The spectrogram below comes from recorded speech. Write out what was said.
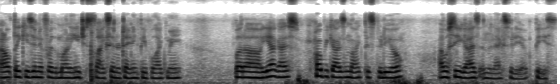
I don't think he's in it for the money. He just likes entertaining people like me. But, uh, yeah, guys. Hope you guys like this video. I will see you guys in the next video. Peace.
